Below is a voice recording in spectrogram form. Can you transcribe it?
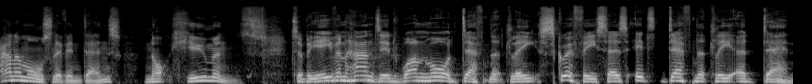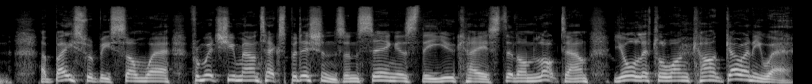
Animals live in dens, not humans. To be even handed, one more definitely. Squiffy says it's definitely a den. A base would be somewhere from which you mount expeditions, and seeing as the UK is still on lockdown, your little one can't go anywhere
